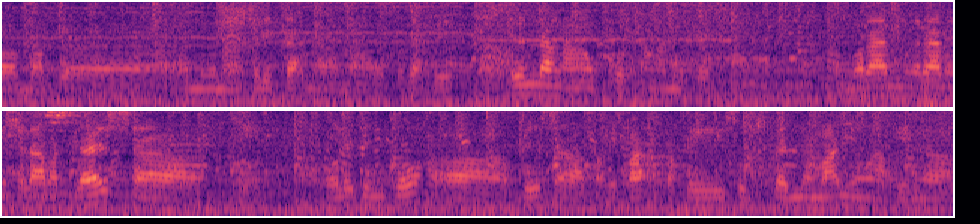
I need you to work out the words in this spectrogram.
uh, mag ah, ano ng salita na masasakit. Yun lang ang ang, ang ano ko. Uh, maraming maraming salamat guys sa ulitin ko. Uh, please uh, pakipa, paki-subscribe naman yung aking ah,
